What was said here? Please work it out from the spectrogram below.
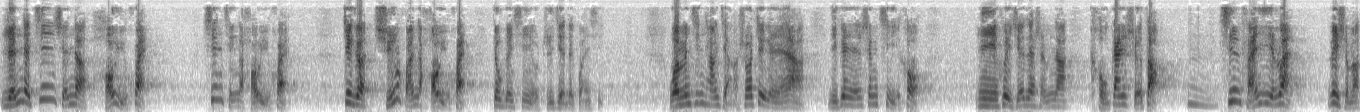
人的精神的好与坏，心情的好与坏，这个循环的好与坏，都跟心有直接的关系。我们经常讲说，这个人啊，你跟人生气以后，你会觉得什么呢？口干舌燥，嗯，心烦意乱。为什么？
